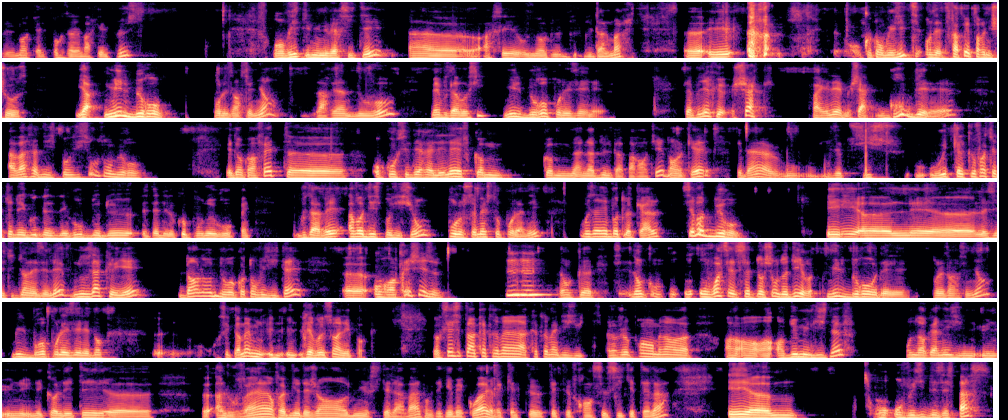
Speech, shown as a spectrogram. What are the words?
l'élément qui à l'époque vous avez marqué le plus. On visite une université assez au nord du, du Danemark, et quand on visite, on est frappé par une chose il y a 1000 bureaux pour les enseignants, là rien de nouveau, mais vous avez aussi 1000 bureaux pour les élèves. Ça veut dire que chaque, pas élève, mais chaque groupe d'élèves avait à sa disposition son bureau. Et donc, en fait, euh, on considérait l'élève comme, comme un adulte à part entière dans lequel eh ben, vous, êtes six ou huit. Quelquefois, c'était des, des, groupes de deux, c'était des locaux pour deux groupes. Mais vous avez à votre disposition, pour le semestre ou pour l'année, vous avez votre local, c'est votre bureau et les, les, étudiants, les élèves nous accueillaient dans leur bureau. Quand on visitait, on rentrait chez eux. Mmh donc, donc on, voit cette, notion de dire 1000 bureaux des, pour les enseignants, 1000 bureaux pour les élèves. Donc, c'est quand même une, révolution à l'époque. Donc, ça, c'était en 80, 98. Alors, je prends maintenant en, 2019, on organise une, école d'été à Louvain. On va venir des gens de l'Université Laval, donc des Québécois. Il y avait quelques, quelques Français aussi qui étaient là. Et on, visite des espaces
